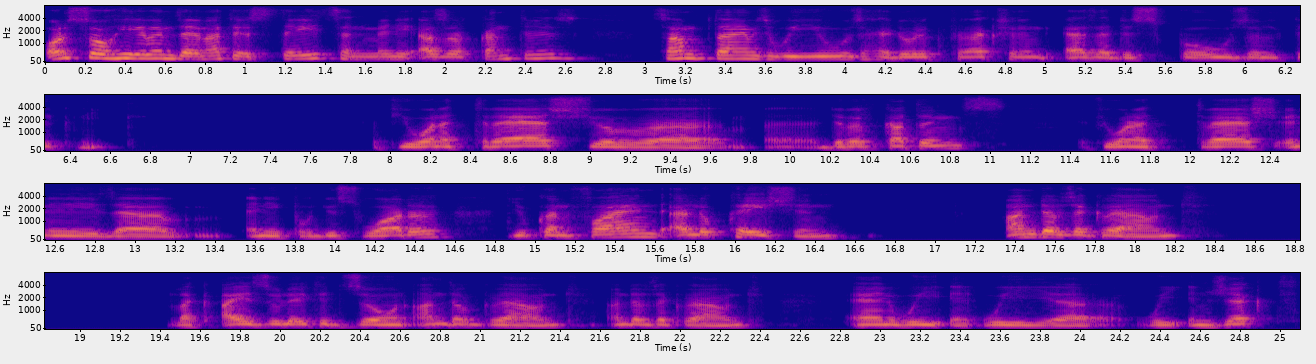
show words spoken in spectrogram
Also here in the United States and many other countries, sometimes we use hydraulic fracturing as a disposal technique. If you want to trash your uh, uh, cuttings, if you want to trash any the any produced water, you can find a location under the ground, like isolated zone underground, under the ground, and we we uh, we inject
